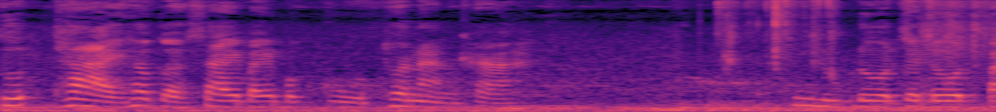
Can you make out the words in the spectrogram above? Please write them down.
สุดท้ายเขาก็ใส่ใบมะกรูดเท่านั้นค่ะ นี่ลูกโดดกระโดดไป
